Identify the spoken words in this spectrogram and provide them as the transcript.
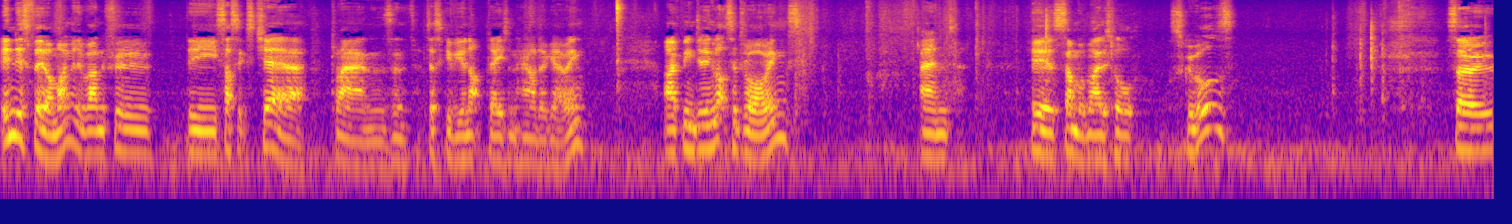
In this film I'm going to run through the Sussex chair plans and just give you an update on how they're going. I've been doing lots of drawings and here's some of my little scribbles. So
